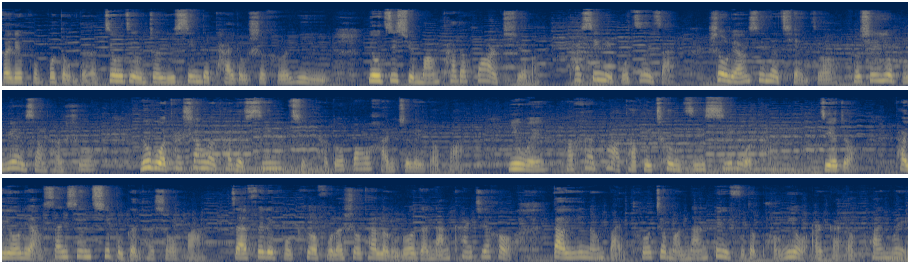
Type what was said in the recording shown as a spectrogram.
菲利普不懂得究竟这一新的态度是何意义，又继续忙他的画去了。他心里不自在，受良心的谴责，可是又不愿向他说。如果他伤了他的心，请他多包涵之类的话，因为他害怕他会趁机奚落他。接着，他有两三星期不跟他说话。在菲利普克服了受他冷落的难堪之后，倒因能摆脱这么难对付的朋友而感到宽慰。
